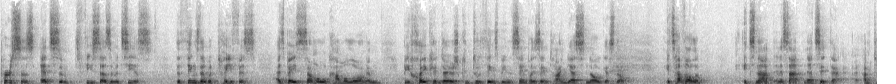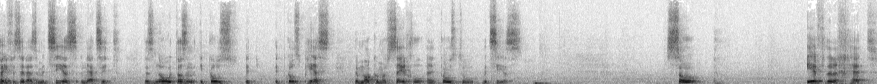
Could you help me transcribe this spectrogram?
Person's etzim tfisa as a mitzias. The things that would typhus as based, someone will come along and be choykeh Can two things be in the same place, same time? Yes, no, yes, no. It's havolim. It's not, and it's not. And that's it. I'm typhus it as a mitzias, and that's it. There's no. It doesn't. It goes. It it goes past the mokum of seichel, and it goes to mitzias. So, if the chet,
